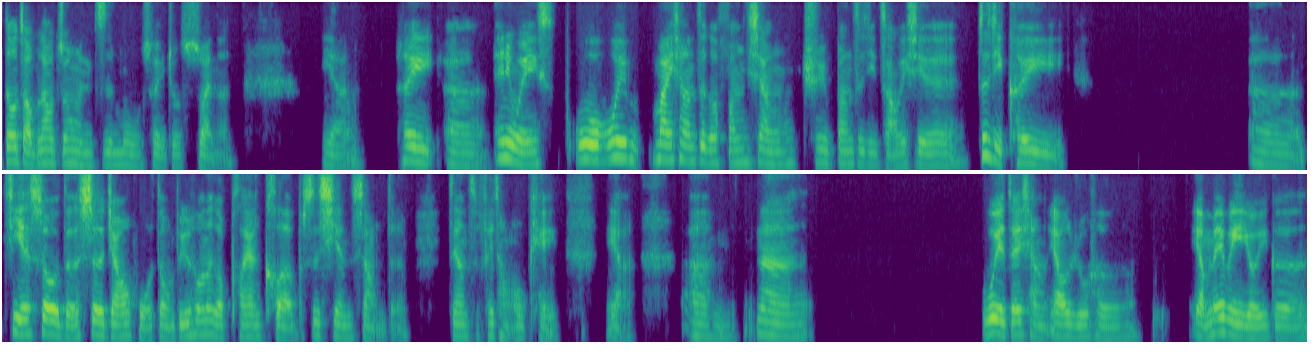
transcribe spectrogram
都找不到中文字幕，所以就算了。Yeah。所以，呃，anyways，我会迈向这个方向去帮自己找一些自己可以，呃，接受的社交活动，比如说那个 Plant Club 是线上的，这样子非常 OK，呀，嗯，那我也在想要如何，呀，maybe 有一个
